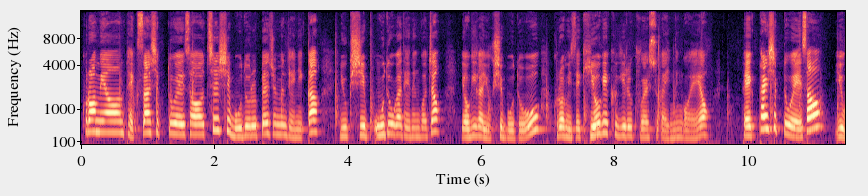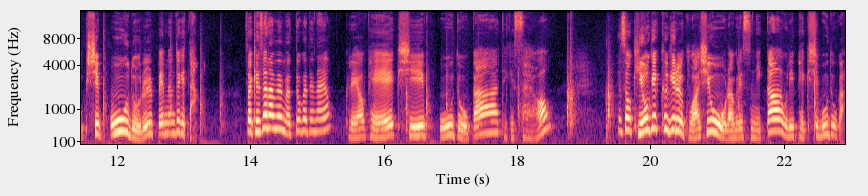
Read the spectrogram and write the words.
그러면 140도에서 75도를 빼주면 되니까 65도가 되는 거죠. 여기가 65도. 그럼 이제 기억의 크기를 구할 수가 있는 거예요. 180도에서 65도를 빼면 되겠다. 자, 계산하면 몇 도가 되나요? 그래요. 115도가 되겠어요. 그래서 기억의 크기를 구하시오 라고 그랬으니까 우리 115도가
